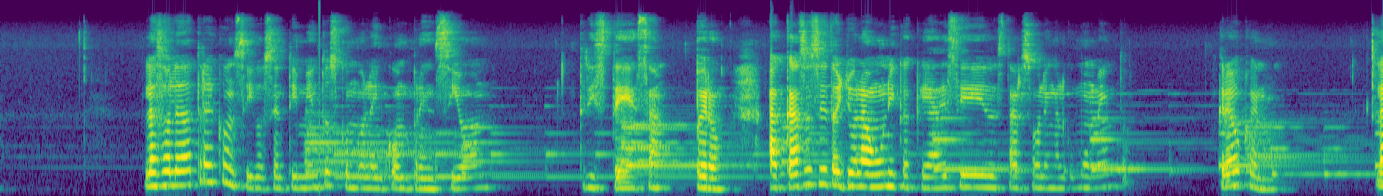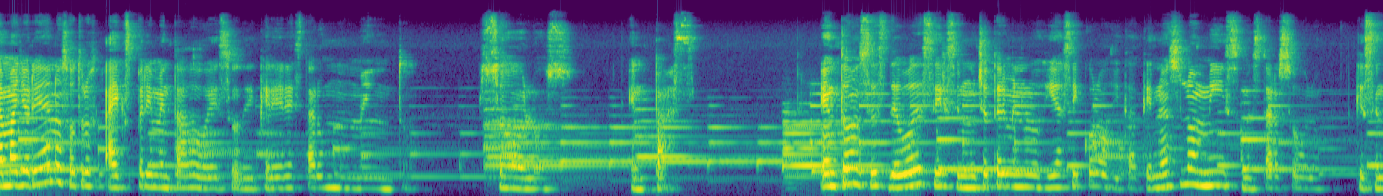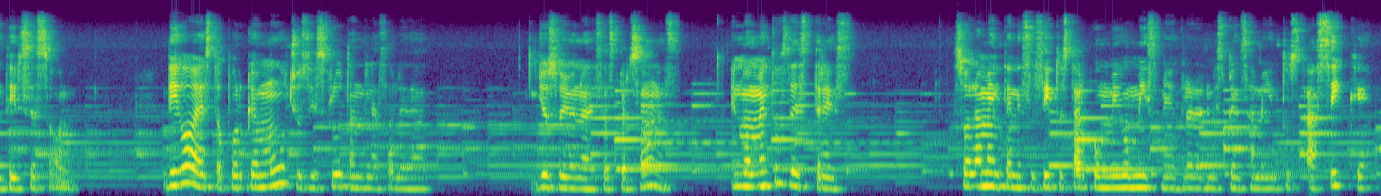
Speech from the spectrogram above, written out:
La soledad trae consigo sentimientos como la incomprensión, tristeza, pero ¿acaso he sido yo la única que ha decidido estar sola en algún momento? Creo que no. La mayoría de nosotros ha experimentado eso de querer estar un momento solos, en paz. Entonces, debo decir sin mucha terminología psicológica que no es lo mismo estar solo que sentirse solo. Digo esto porque muchos disfrutan de la soledad. Yo soy una de esas personas. En momentos de estrés, solamente necesito estar conmigo misma y aclarar mis pensamientos, así que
